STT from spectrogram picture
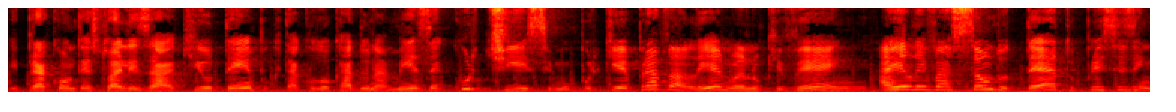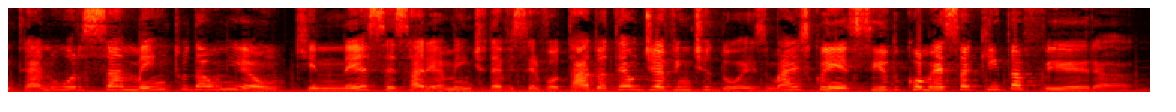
E para contextualizar aqui, o tempo que está colocado na mesa é curtíssimo, porque para valer no ano que vem, a elevação do teto precisa entrar no orçamento da União, que necessariamente deve ser votado até o dia 22, mais conhecido como essa quinta-feira.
